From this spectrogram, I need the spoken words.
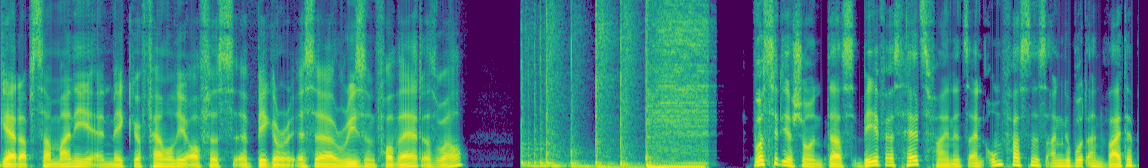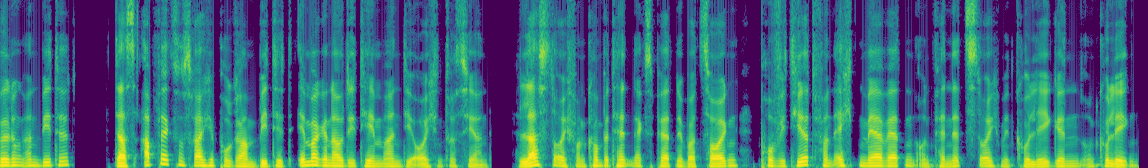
get up some money and make your family office uh, bigger? Is there a reason for that as well? Wusstet ihr schon, dass BFS Health Finance ein umfassendes Angebot an Weiterbildung anbietet? Das abwechslungsreiche Programm bietet immer genau die Themen an, die euch interessieren. Lasst euch von kompetenten Experten überzeugen, profitiert von echten Mehrwerten und vernetzt euch mit Kolleginnen und Kollegen.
